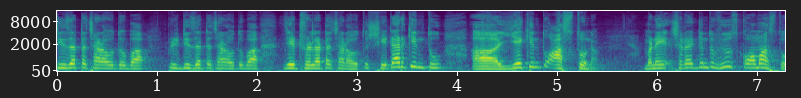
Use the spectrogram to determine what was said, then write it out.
টিজারটা ছাড়া হতো বা প্রি টিজারটা ছাড়া হতো বা যে ট্রেলারটা ছাড়া হতো, সেটার কিন্তু ইয়ে কিন্তু আসতো না। মানে সেটার কিন্তু ভিউজ কম আসতো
